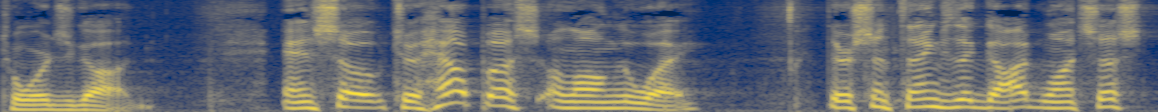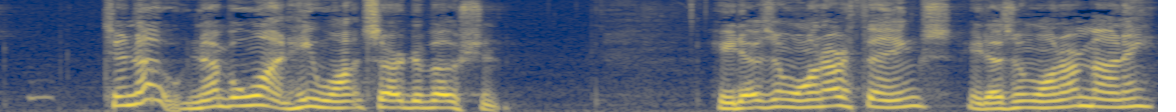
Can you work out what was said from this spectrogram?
towards God. And so, to help us along the way, there are some things that God wants us to know. Number one, He wants our devotion. He doesn't want our things, He doesn't want our money,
